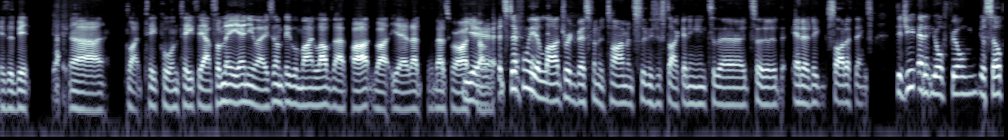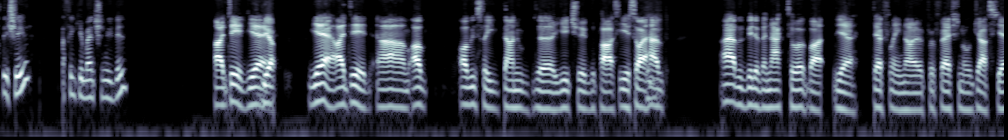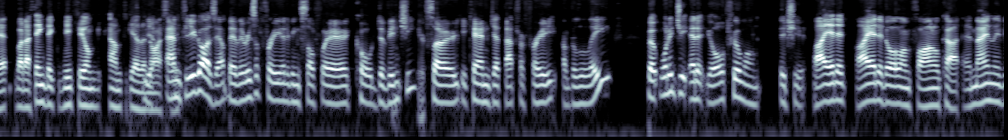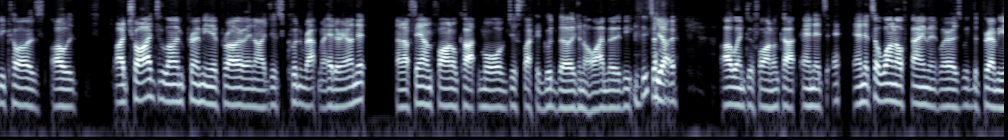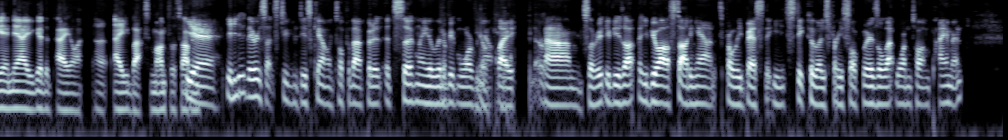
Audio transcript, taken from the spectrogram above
is a bit uh, like teeth pulling teeth out for me. Anyway, some people might love that part, but yeah, that's that's where I yeah, come. it's definitely a larger investment of time. As soon as you start getting into the to the editing side of things, did you edit your film yourself this year? I think you mentioned you did. I did, yeah, yep. yeah, I did. Um, I've obviously done the YouTube the past year, so I have I have a bit of a knack to it, but yeah, definitely no professional just yet. But I think the, the film come together yeah. nicely. And for you guys out there, there is a free editing software called DaVinci, so you can get that for free, I believe. But what did you edit your film on this year? I edit I edit all on Final Cut, and mainly because I was I tried to learn Premiere Pro and I just couldn't wrap my head around it. And I found Final Cut more just like a good version of iMovie. so yeah. I went to Final Cut, and it's and it's a one-off payment. Whereas with the Premiere now, you got to pay like uh, eighty bucks a month or something. Yeah, it, there is that student discount on top of that, but it, it's certainly a little bit more of an outlay. Um, so if you if you are starting out, it's probably best that you stick to those free softwares or that one-time payment.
